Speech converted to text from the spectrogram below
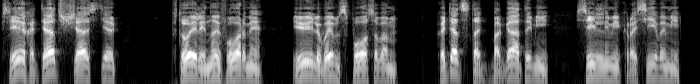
Все хотят счастья, в той или иной форме и любым способом, хотят стать богатыми, сильными, красивыми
